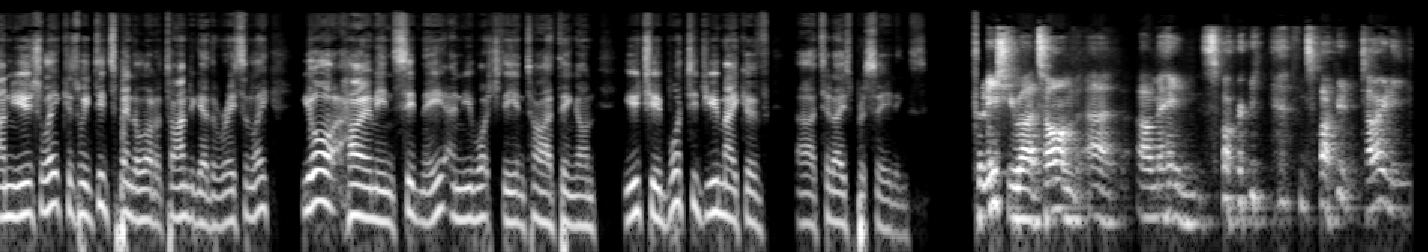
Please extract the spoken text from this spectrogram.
unusually because we did spend a lot of time together recently. You're home in Sydney and you watched the entire thing on YouTube. What did you make of uh, today's proceedings? Konnichiwa, Tom. Uh, I mean, sorry, Tony.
